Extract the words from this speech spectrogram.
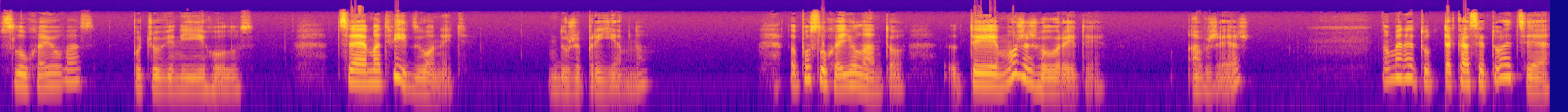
Слухаю вас, почув він її голос. Це Матвій дзвонить. Дуже приємно. Послухай, Йоланто, ти можеш говорити? «А вже ж? У мене тут така ситуація.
